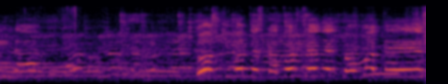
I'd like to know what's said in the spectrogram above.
linda. Dos kilotes 14 de tomates.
